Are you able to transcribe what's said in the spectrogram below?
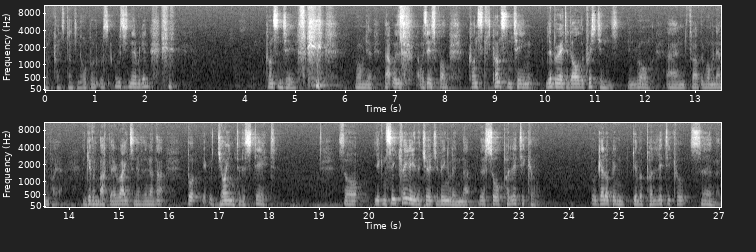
not Constantinople, was, what was his name again? Constantine. Rome, yeah, that was, that was his fault. Const- Constantine liberated all the Christians in Rome and throughout the Roman Empire and given back their rights and everything like that. But it was joined to the state. So you can see clearly in the Church of England that they're so political. They'll get up and give a political sermon.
